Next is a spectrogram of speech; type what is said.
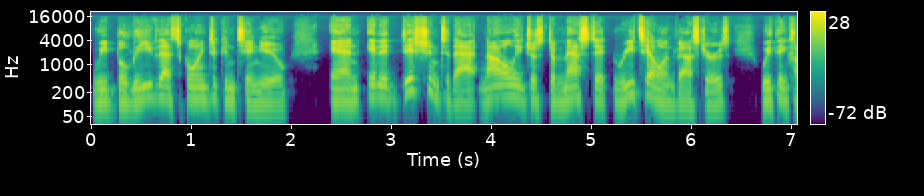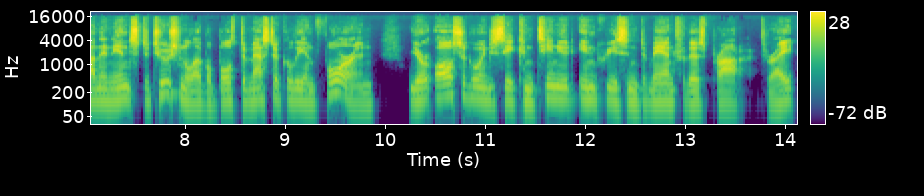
We believe that's going to continue. And in addition to that, not only just domestic retail investors, we think on an institutional level, both domestically and foreign, you're also going to see continued increase in demand for this product, right?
